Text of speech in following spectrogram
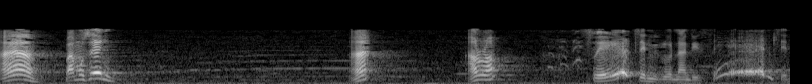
Ah, Pak Musin. Hah? Allah. Sin, sin dulu nanti. Sin, sin.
